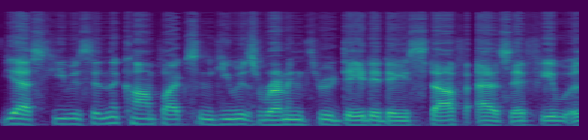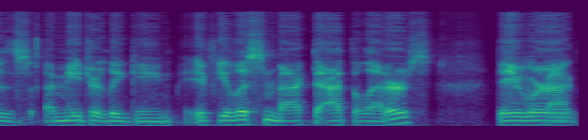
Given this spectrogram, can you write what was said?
yes, he was in the complex and he was running through day to day stuff as if he was a major league game. If you listen back to at the letters, they were Okay.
